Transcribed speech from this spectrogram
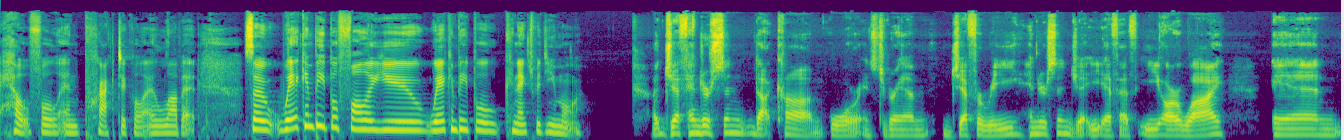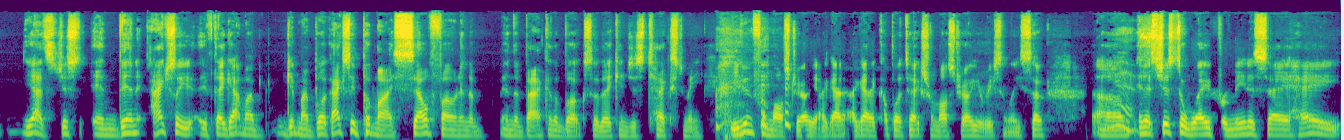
helpful and practical. I love it. So, where can people follow you? Where can people connect with you more? Uh, jeffhenderson.com or Instagram, Jeffery Henderson, J E F F E R Y. And yeah it's just and then actually if they got my get my book i actually put my cell phone in the in the back of the book so they can just text me even from australia. I got i got a couple of texts from australia recently. So um, yes. and it's just a way for me to say hey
